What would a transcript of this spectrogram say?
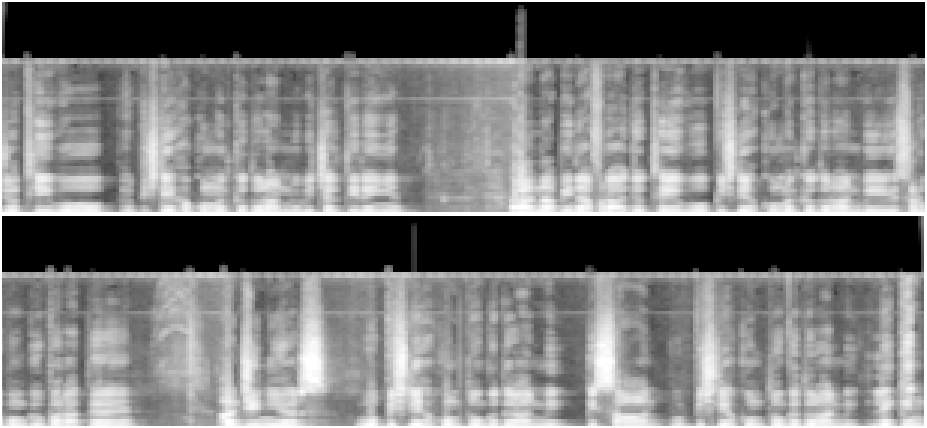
جو تھی وہ پچھلی حکومت کے دوران میں بھی چلتی رہی ہیں۔ نابینا افراد جو تھے وہ پچھلی حکومت کے دوران بھی سڑکوں کے اوپر آتے رہے ہیں۔ انجینئرز وہ پچھلی حکومتوں کے دوران بھی، کسان وہ پچھلی حکومتوں کے دوران بھی۔ لیکن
